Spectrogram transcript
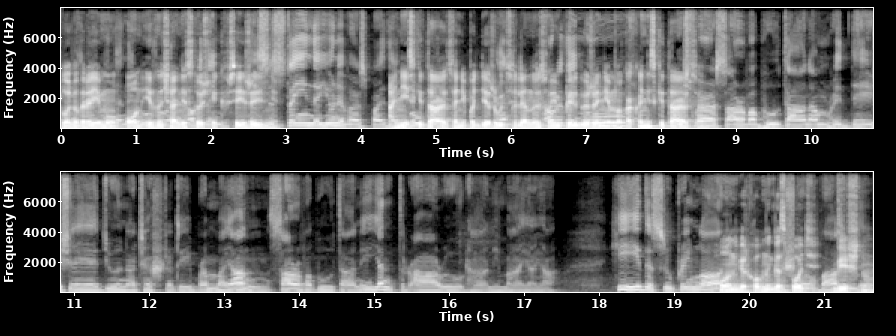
благодаря ему. Он изначальный источник всей жизни. Они скитаются, они поддерживают Вселенную своим передвижением. Но как они скитаются? Он, Верховный Господь, Вишну,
